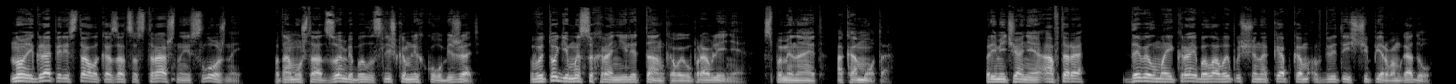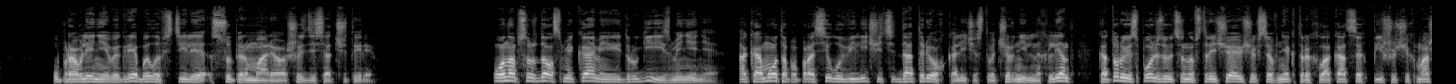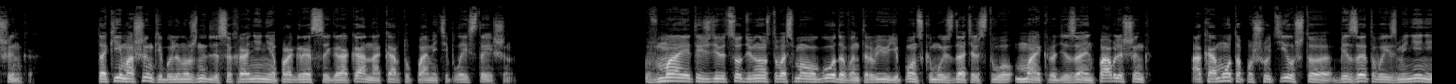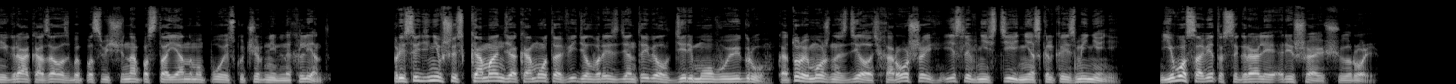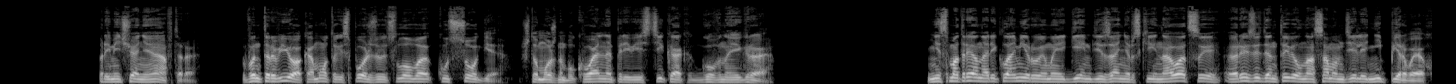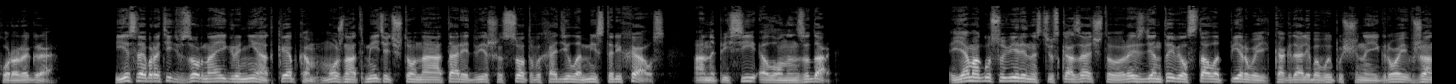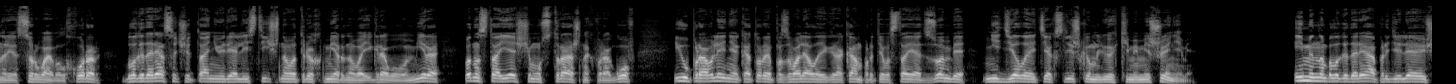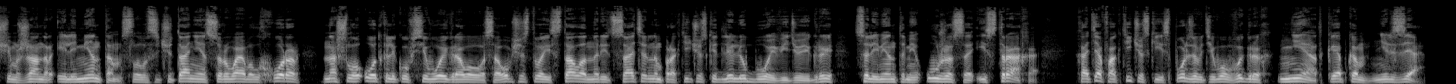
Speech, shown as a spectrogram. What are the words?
Но игра перестала казаться страшной и сложной, потому что от зомби было слишком легко убежать. В итоге мы сохранили танковое управление, вспоминает Акамото. Примечание автора. Devil May Cry была выпущена Capcom в 2001 году. Управление в игре было в стиле Super Mario 64. Он обсуждал с Миками и другие изменения. Акамото попросил увеличить до трех количество чернильных лент, которые используются на встречающихся в некоторых локациях пишущих машинках. Такие машинки были нужны для сохранения прогресса игрока на карту памяти PlayStation. В мае 1998 года в интервью японскому издательству Microdesign Publishing Акамото пошутил, что без этого изменения игра оказалась бы посвящена постоянному поиску чернильных лент. Присоединившись к команде, Акамото видел в Resident Evil дерьмовую игру, которую можно сделать хорошей, если внести несколько изменений. Его советы сыграли решающую роль. Примечание автора. В интервью Акамото использует слово «кусоги», что можно буквально перевести как «говная игра». Несмотря на рекламируемые геймдизайнерские инновации, Resident Evil на самом деле не первая хоррор-игра. Если обратить взор на игры не от Capcom, можно отметить, что на Atari 2600 выходила Mystery House, а на PC Alone in the Dark. Я могу с уверенностью сказать, что Resident Evil стала первой когда-либо выпущенной игрой в жанре survival horror благодаря сочетанию реалистичного трехмерного игрового мира, по-настоящему страшных врагов и управления, которое позволяло игрокам противостоять зомби, не делая тех слишком легкими мишенями. Именно благодаря определяющим жанр элементам словосочетание survival horror нашло отклик у всего игрового сообщества и стало нарицательным практически для любой видеоигры с элементами ужаса и страха, хотя фактически использовать его в играх не от Capcom нельзя.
